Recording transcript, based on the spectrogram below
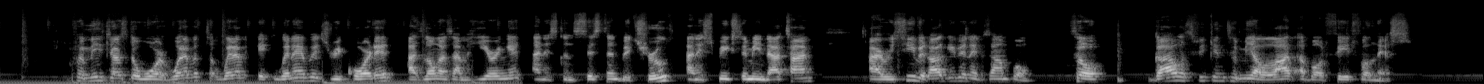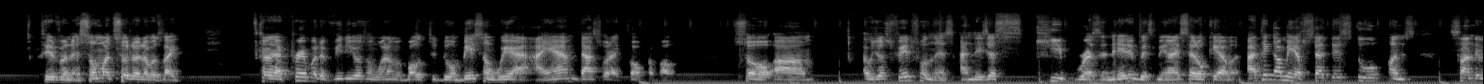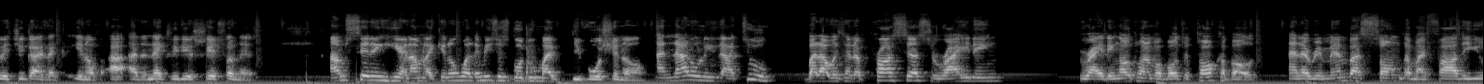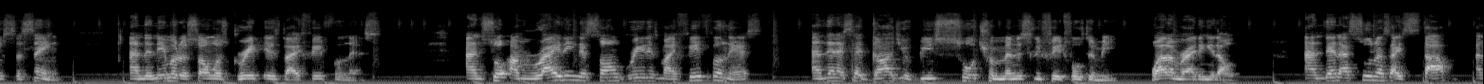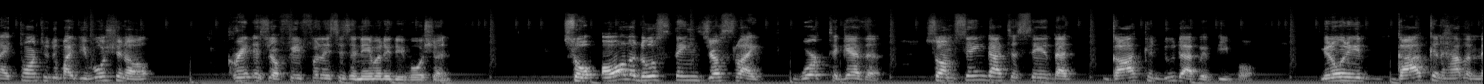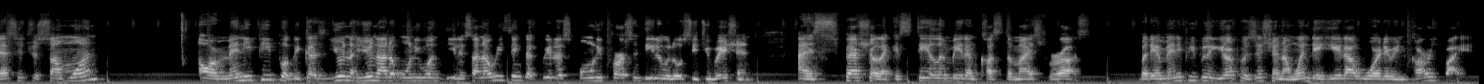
for me, just the word, whatever, whatever, it, whenever it's recorded, as long as I'm hearing it and it's consistent with truth and it speaks to me in that time, I receive it. I'll give you an example. So, God was speaking to me a lot about faithfulness. Faithfulness, so much so that I was like, because I pray about the videos and what I'm about to do, and based on where I am, that's what I talk about. So, um, I was just faithfulness, and they just keep resonating with me. And I said, okay, I'm, i think I may have said this too on Sunday with you guys, like you know, at, the next video, faithfulness. I'm sitting here and I'm like, you know what? Let me just go do my devotional. And not only that too, but I was in a process writing, writing out what I'm about to talk about. And I remember a song that my father used to sing. And the name of the song was Great is Thy Faithfulness. And so I'm writing the song Great is My Faithfulness. And then I said, God, you've been so tremendously faithful to me while I'm writing it out. And then as soon as I stopped and I turned to do my devotional, great is your faithfulness is the name of the devotion. So all of those things just like work together. So I'm saying that to say that God can do that with people. You know, God can have a message for someone or many people because you're not you're not the only one dealing. So now we think that we're the only person dealing with those situations. and it's special, like it's tailor made and customized for us. But there are many people in your position, and when they hear that word, they're encouraged by it.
